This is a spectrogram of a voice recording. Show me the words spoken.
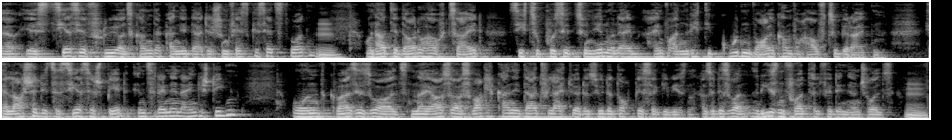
er, er ist sehr, sehr früh als Kandidat ja schon festgesetzt worden mhm. und hatte dadurch auch Zeit, sich zu positionieren und ein, einfach einen richtig guten Wahlkampf auch aufzubereiten. Herr Laschet ist sehr, sehr spät ins Rennen eingestiegen und quasi so als, naja, so als Wackelkandidat, vielleicht wäre das wieder doch besser gewesen. Also das war ein Riesenvorteil für den Herrn Scholz. Mhm.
